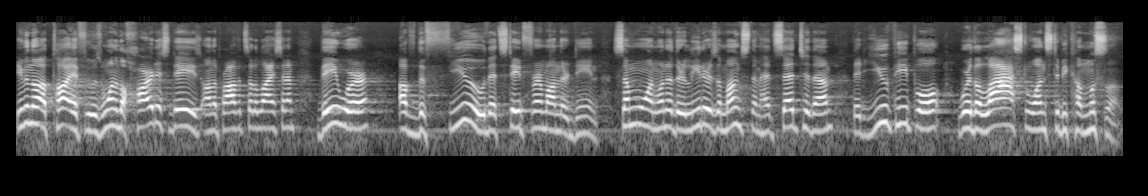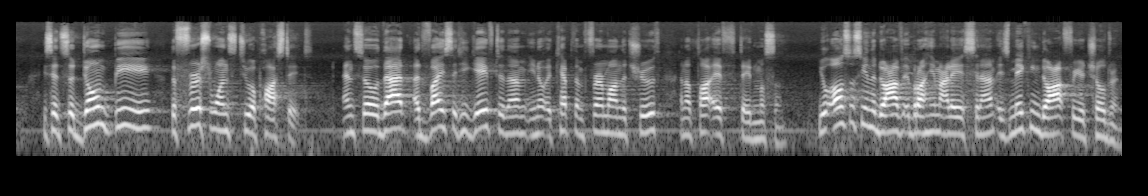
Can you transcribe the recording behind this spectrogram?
Even though Al Ta'if was one of the hardest days on the Prophet, ﷺ, they were of the few that stayed firm on their deen. Someone, one of their leaders amongst them, had said to them that you people were the last ones to become Muslim. He said, So don't be the first ones to apostate. And so that advice that he gave to them, you know, it kept them firm on the truth, and Al-Ta'if stayed Muslim. You'll also see in the dua of Ibrahim alayhi is making dua for your children.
